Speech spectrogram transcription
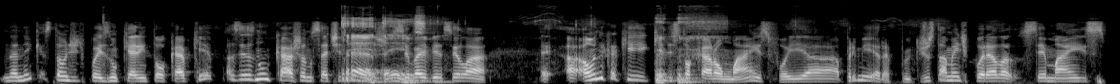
não é nem questão de depois não querem tocar, porque às vezes não encaixa no set list. É, você isso. vai ver, sei lá. É, a única que, que eles tocaram mais foi a primeira, porque justamente por ela ser mais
